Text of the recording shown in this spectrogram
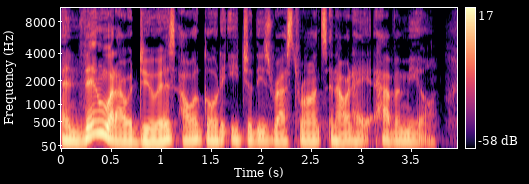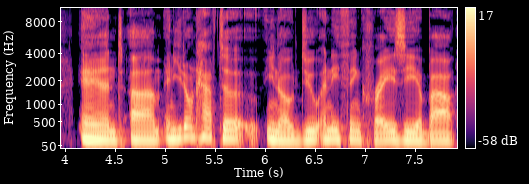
And then what I would do is I would go to each of these restaurants and I would ha- have a meal and um, and you don't have to you know do anything crazy about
